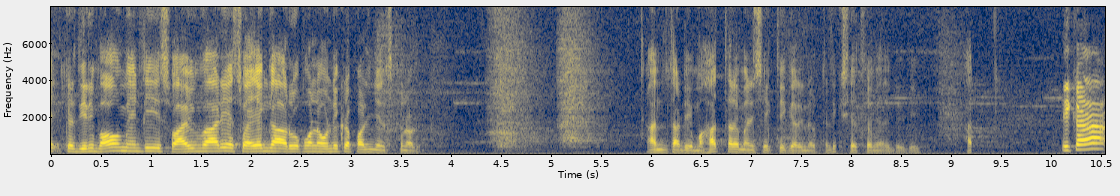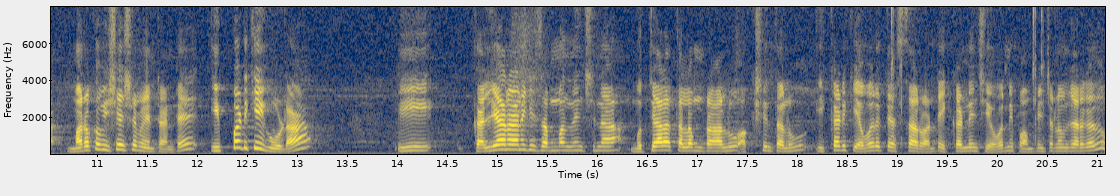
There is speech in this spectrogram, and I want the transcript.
ఇక్కడ దీని భావం ఏంటి? స్వామివారే స్వయంగా ఆ రూపంలో ఉండి ఇక్కడ పనులు చేసుకున్నాడు. అంతటి మహత్తరమైన శక్తి కలిగినటువంటి క్షేత్రం అనేది ఇది. ఇక మరొక విశేషం ఏంటంటే ఇప్పటికీ కూడా ఈ కళ్యాణానికి సంబంధించిన ముత్యాల తలంబ్రాలు అక్షింతలు ఇక్కడికి ఎవరు తెస్తారు? అంటే ఇక్కడి నుంచి ఎవరిని పంపించడం జరగదు.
